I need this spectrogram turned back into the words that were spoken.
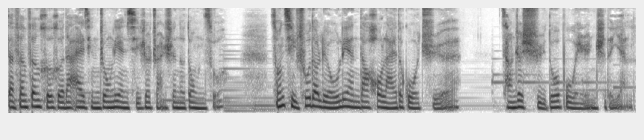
在分分合合的爱情中练习着转身的动作，从起初的留恋到后来的果决，藏着许多不为人知的眼泪。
